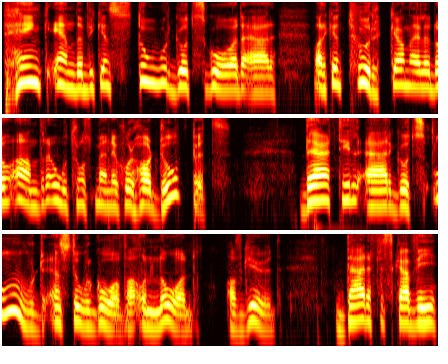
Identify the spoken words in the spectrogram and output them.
Tänk ändå vilken stor Guds gåva det är. Varken turkarna eller de andra otronsmänniskor har dopet. Därtill är Guds ord en stor gåva och nåd av Gud. Därför ska vi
